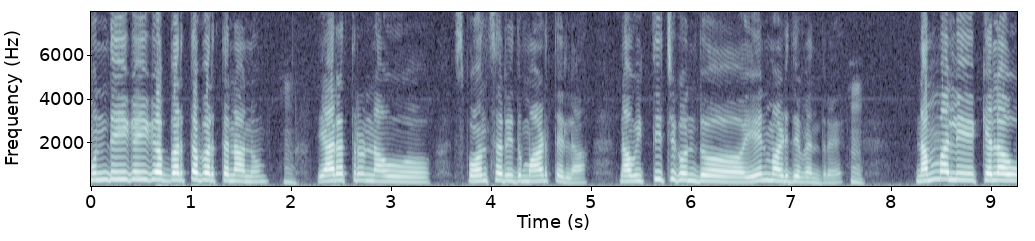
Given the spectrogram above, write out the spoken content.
ಮುಂದೆ ಈಗ ಈಗ ಬರ್ತಾ ಬರ್ತಾ ನಾನು ಯಾರತ್ರ ನಾವು ಸ್ಪಾನ್ಸರ್ ಇದು ಮಾಡ್ತಿಲ್ಲ. ನಾವು ಇತ್ತೀಚೆಗೊಂದು ಏನ್ ಮಾಡಿದ್ದೇವೆ ಅಂದ್ರೆ ನಮ್ಮಲ್ಲಿ ಕೆಲವು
